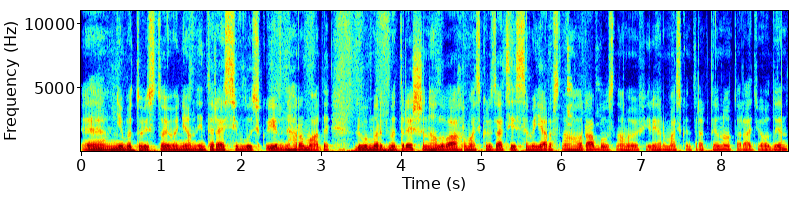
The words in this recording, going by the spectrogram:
Е, Нібито відстоювання інтересів Луцької громади. Любомир Дмитришин, голова громадської організації Семиярусна гора, був з нами в ефірі громадського інтерактивного та радіо 1.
